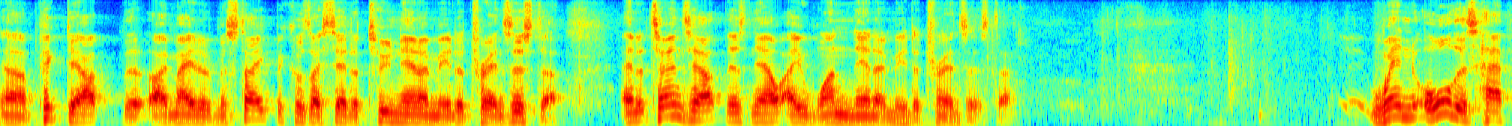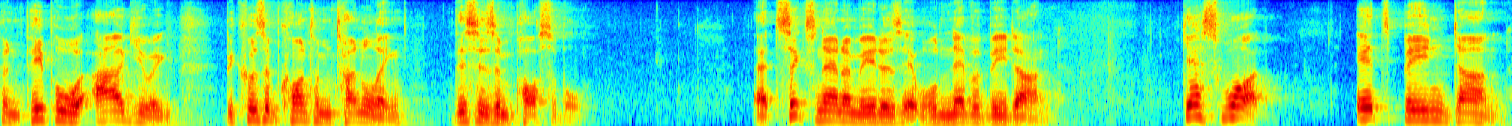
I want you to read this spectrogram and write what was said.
uh, picked out that I made a mistake because I said a two nanometer transistor. And it turns out there's now a one nanometer transistor when all this happened, people were arguing because of quantum tunneling, this is impossible. At six nanometers, it will never be done. Guess what? It's been done.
